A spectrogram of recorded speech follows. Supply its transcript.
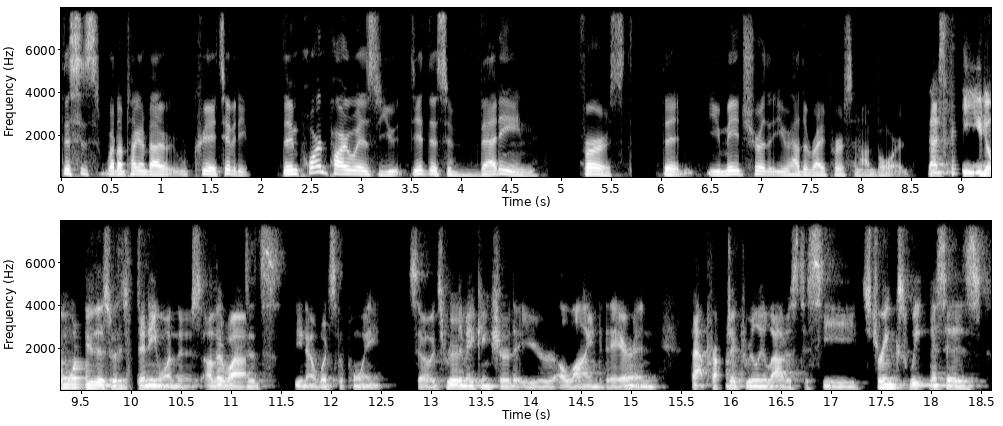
This is what I'm talking about creativity. The important part was you did this vetting first that you made sure that you had the right person on board. That's the. You don't want to do this with anyone. There's otherwise it's, you know, what's the point? So it's really making sure that you're aligned there. And that project really allowed us to see strengths, weaknesses,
